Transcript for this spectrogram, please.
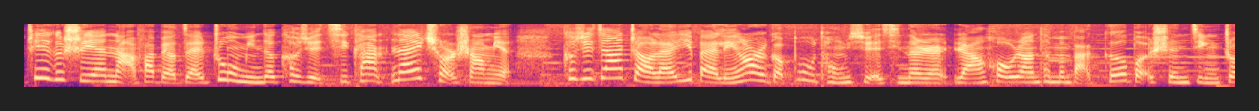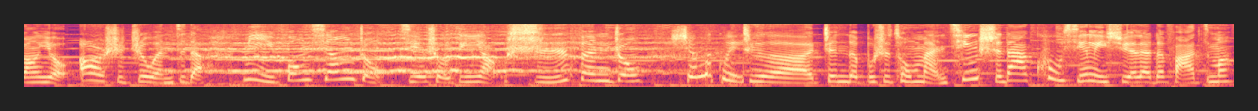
这个实验呢，发表在著名的科学期刊《Nature》上面。科学家找来一百零二个不同血型的人，然后让他们把胳膊伸进装有二十只蚊子的密封箱中，接受叮咬十分钟。什么鬼？这真的不是从满清十大酷刑里学来的法子吗？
